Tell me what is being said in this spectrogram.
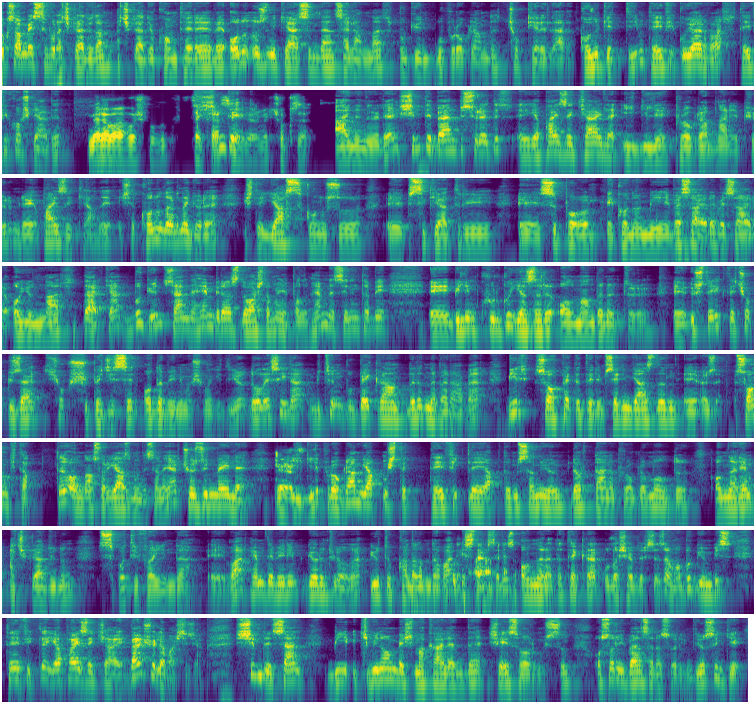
95.0 Açık Radyo'dan, Açık Radyo.com.tr ve onun uzun hikayesinden selamlar. Bugün bu programda çok kereler konuk ettiğim Tevfik Uyar var. Tevfik hoş geldin. Merhaba, hoş bulduk. Tekrar Şimdi, seni görmek çok güzel. Aynen öyle. Şimdi ben bir süredir e, yapay zeka ile ilgili programlar yapıyorum. Ve yapay zekalı işte konularına göre işte yaz konusu, e, psikiyatri, e, spor, ekonomi vesaire vesaire oyunlar derken bugün sen de hem biraz doğaçlama yapalım hem de senin tabii e, bilim kurgu yazarı olmandan ötürü e, üstelik de çok güzel, çok şüphecisin. O da benim hoşuma gidiyor. Dolayısıyla bütün bu backgroundlarınla beraber bir sohbet edelim. Senin yazdığın e, son kitaptı. Ondan sonra yazmadıysan eğer çözülmeyle evet. ilgili ilgili program yapmıştık. Tevfik'le yaptığımı sanıyorum. Dört tane program oldu. Onlar hem Açık Radyo'nun Spotify'ında e, var hem de benim görüntülü olarak YouTube kanalımda var. İsterseniz onlara da tekrar ulaşabilirsiniz. Ama bugün biz Tevfik'le yapay zekayı... Ben şöyle başlayacağım. Şimdi sen bir 2015 makalende şey sormuşsun. O soruyu ben sana sorayım. Diyorsun ki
